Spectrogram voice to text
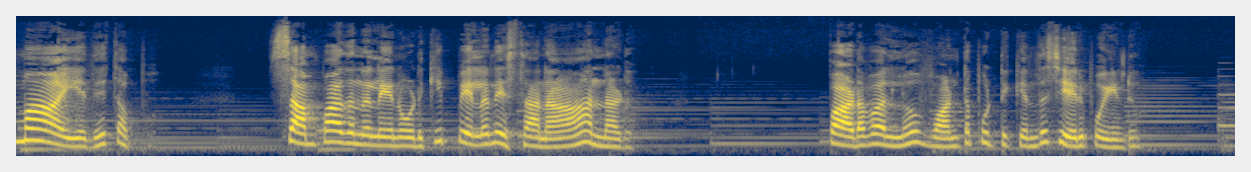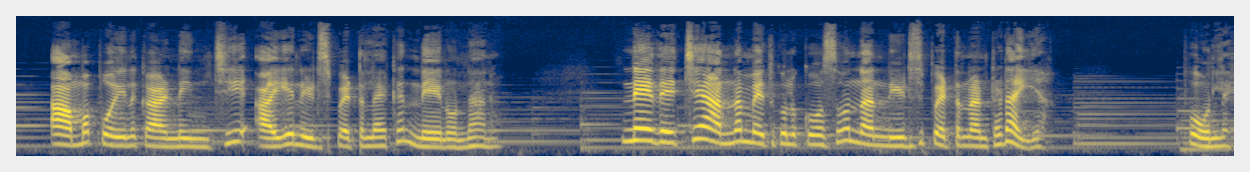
మా అయ్యదే తప్పు. సంపాదన లేనోడికి పిల్లనిస్తానా అన్నాడు. పడవల్లో వంట పుట్టి కింద చేరిపోయిండు. అమ్మ పోయిన కాడి నుంచి అయ్య నిడిచిపెట్టలేక నేనున్నాను. నే తెచ్చే అన్నం మెతుకుల కోసం నన్ను నిడిచిపెట్టనంటాడు అయ్యా. పోన్లే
